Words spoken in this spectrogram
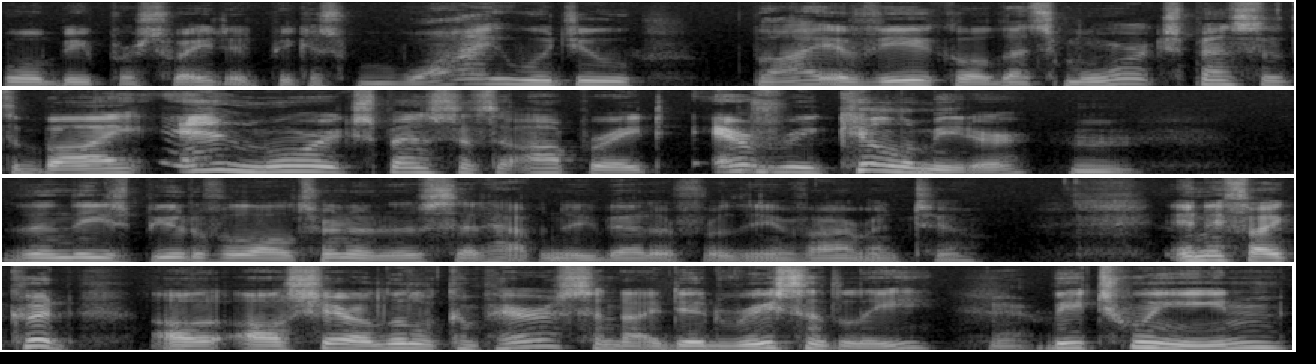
will be persuaded because why would you buy a vehicle that's more expensive to buy and more expensive to operate every hmm. kilometer hmm. than these beautiful alternatives that happen to be better for the environment too? And if I could, I'll, I'll share a little comparison I did recently yeah. between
